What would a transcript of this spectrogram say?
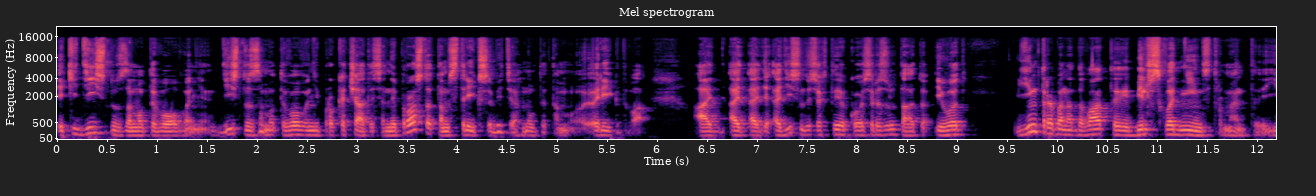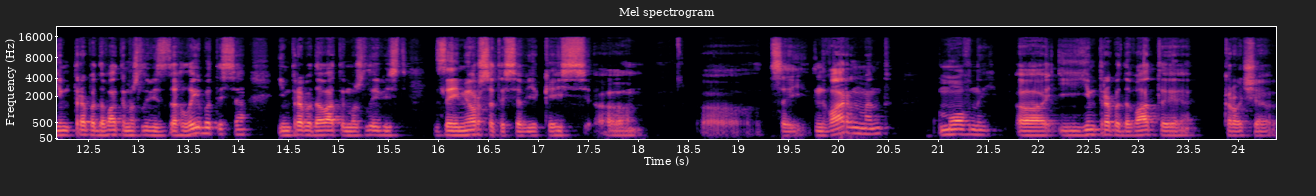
які дійсно замотивовані, дійсно замотивовані прокачатися, не просто там стрік собі тягнути там рік-два, а, а, а, а дійсно досягти якогось результату. І от їм треба надавати більш складні інструменти, їм треба давати можливість заглибитися, їм треба давати можливість заімерситися в якийсь е, е, цей environment мовний і їм треба давати коротше,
